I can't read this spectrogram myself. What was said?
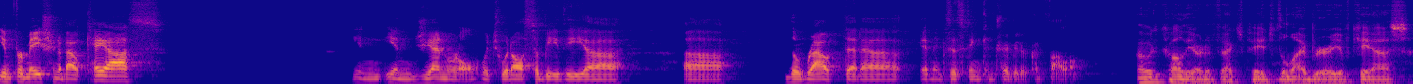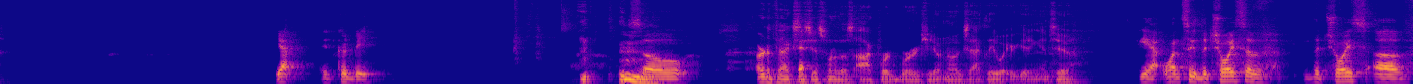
information about chaos in in general, which would also be the uh, uh, the route that uh, an existing contributor could follow. I would call the artifacts page the library of chaos. Yeah, it could be. So artifacts is just one of those awkward words. You don't know exactly what you're getting into. yeah, once the choice of the choice of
